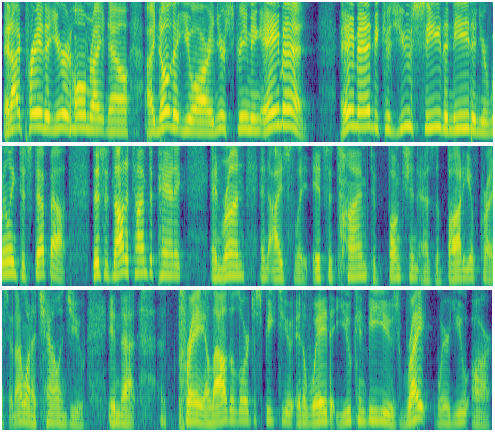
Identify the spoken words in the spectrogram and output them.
And I pray that you're at home right now. I know that you are, and you're screaming, Amen. Amen, because you see the need and you're willing to step out. This is not a time to panic and run and isolate. It's a time to function as the body of Christ. And I want to challenge you in that. Uh, pray, allow the Lord to speak to you in a way that you can be used right where you are.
